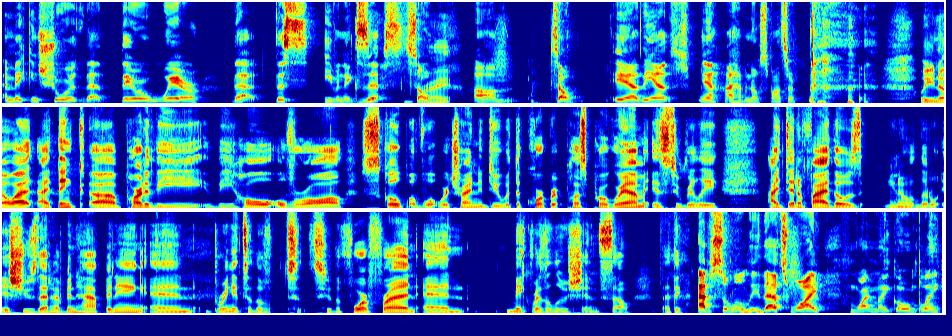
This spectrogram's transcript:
and making sure that they're aware that this even exists. So, right. um, so yeah, the answer, yeah, I have no sponsor. well, you know what? I think uh, part of the the whole overall scope of what we're trying to do with the Corporate Plus program is to really identify those you know little issues that have been happening and bring it to the to, to the forefront and make resolutions. So I think absolutely mm-hmm. that's why why am I going blank?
